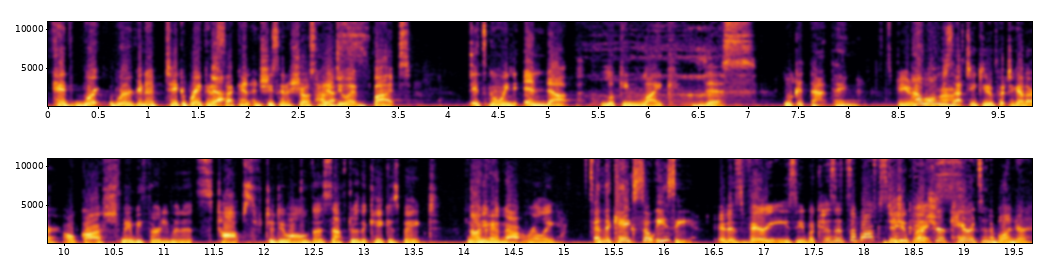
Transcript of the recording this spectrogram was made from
Okay, we're, we're going to take a break in a second, and she's going to show us how to do it, but it's going to end up looking like this. Look at that thing. It's beautiful, How long does huh? that take you to put together? Oh gosh, maybe 30 minutes tops to do all of this after the cake is baked. Not Okay. even that really. And the cake's so easy. It is very easy because it's a box Did you put mix. your carrots in a blender?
